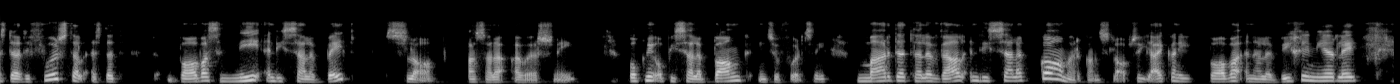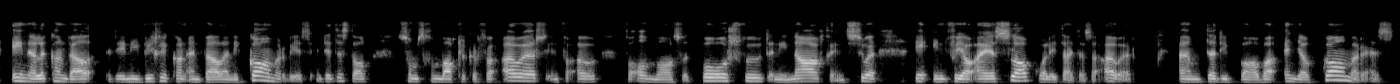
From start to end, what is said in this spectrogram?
is dat die voorstel is dat babas nie in dieselfde bed slaap as hulle ouers nie ook nie op dieselfde bank ensovoorts nie, maar dat hulle wel in dieselfde kamer kan slaap. So jy kan die baba in hulle wiegie neerlê en hulle kan wel in die wiegie kan in wel in die kamer wees. En dit is dalk soms gemakliker vir ouers en vir ou veral ma's wat borsvoed in die nag en so en, en vir jou eie slaapkwaliteit as 'n ouer um dat die baba in jou kamer is,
